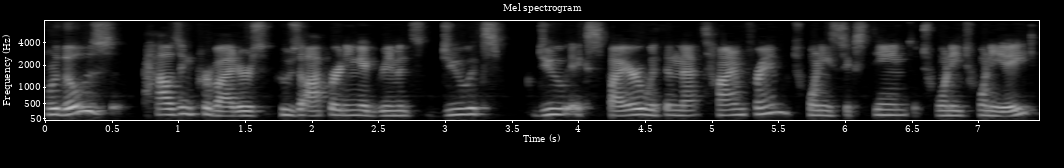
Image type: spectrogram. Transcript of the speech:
for those housing providers whose operating agreements do, ex do expire within that time frame, 2016 to 2028,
